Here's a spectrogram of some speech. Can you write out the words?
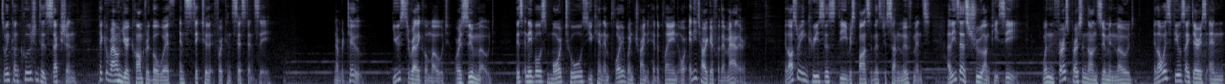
So in conclusion to this section, pick a round you're comfortable with and stick to it for consistency. Number 2. Use the reticle mode, or zoom mode. This enables more tools you can employ when trying to hit a plane or any target for that matter. It also increases the responsiveness to sudden movements, at least that's true on PC. When in first person on zoom in mode, it always feels like there is an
